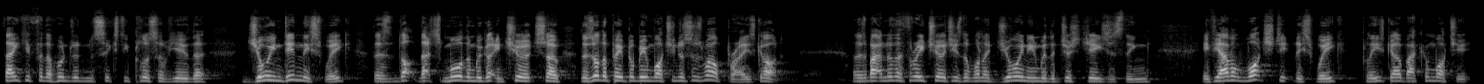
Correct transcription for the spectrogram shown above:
Thank you for the 160 plus of you that joined in this week. Not, that's more than we got in church, so there's other people been watching us as well. Praise God. And there's about another three churches that want to join in with the Just Jesus thing. If you haven't watched it this week, please go back and watch it.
